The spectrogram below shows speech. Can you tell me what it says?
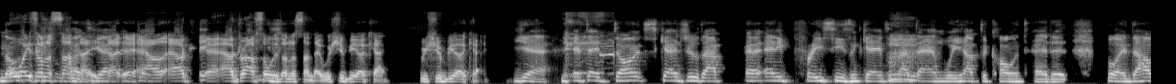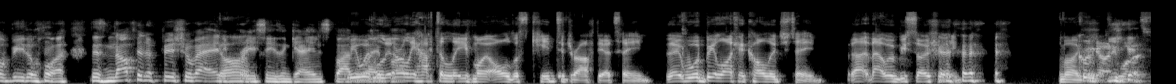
no. always on a Sunday. yet. That- they- our, our, it- our draft's always on a Sunday. We should be okay. We should be okay. yeah, if they don't schedule that uh, any preseason games on that day, and we have to commentate it, boy, that would be the one. There's nothing official about any God. preseason games. By we the would way, but- literally have to leave my oldest kid to draft our team. It would be like a college team. That that would be so fitting. My Couldn't go any worse.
